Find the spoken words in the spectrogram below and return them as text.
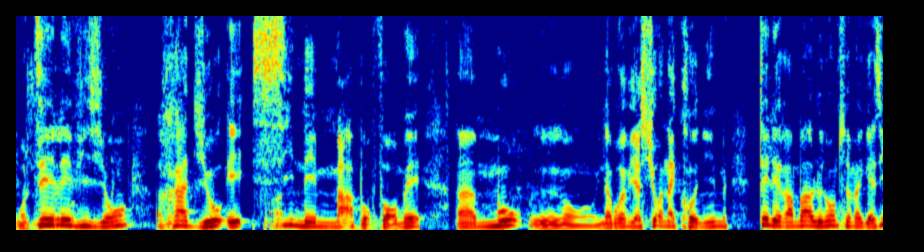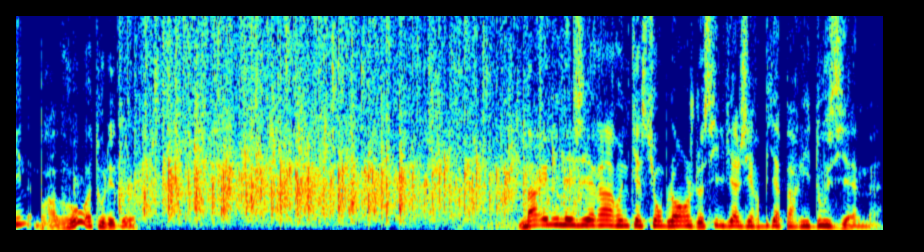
Moi, télévision, radio et cinéma pour former un mot, euh, une abréviation, un acronyme. Télérama, le nom de ce magazine. Bravo à tous les deux. Marilyn et Gérard, une question blanche de Sylvia Gerby à Paris 12e.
